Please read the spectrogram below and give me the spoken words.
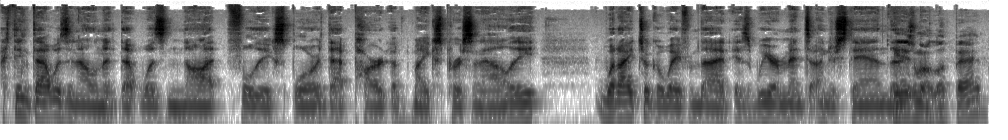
I think that was an element that was not fully explored, that part of Mike's personality. What I took away from that is we are meant to understand that. He doesn't want to look bad.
